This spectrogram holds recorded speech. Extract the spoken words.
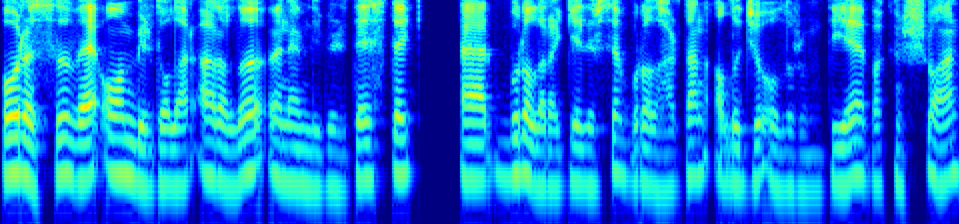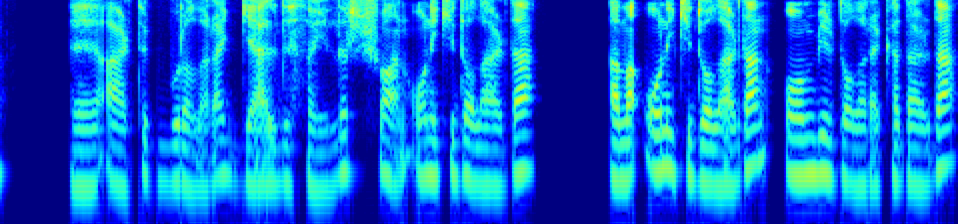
Orası ve 11 dolar aralığı önemli bir destek. Eğer buralara gelirse buralardan alıcı olurum diye bakın şu an e, artık buralara geldi sayılır. Şu an 12 dolarda ama 12 dolardan 11 dolara kadar da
